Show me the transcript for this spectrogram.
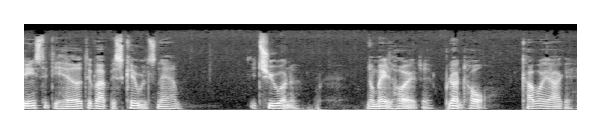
Det eneste de havde, det var beskrivelsen af ham. I 20'erne, normal højde, blondt hår, kapperjakke.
